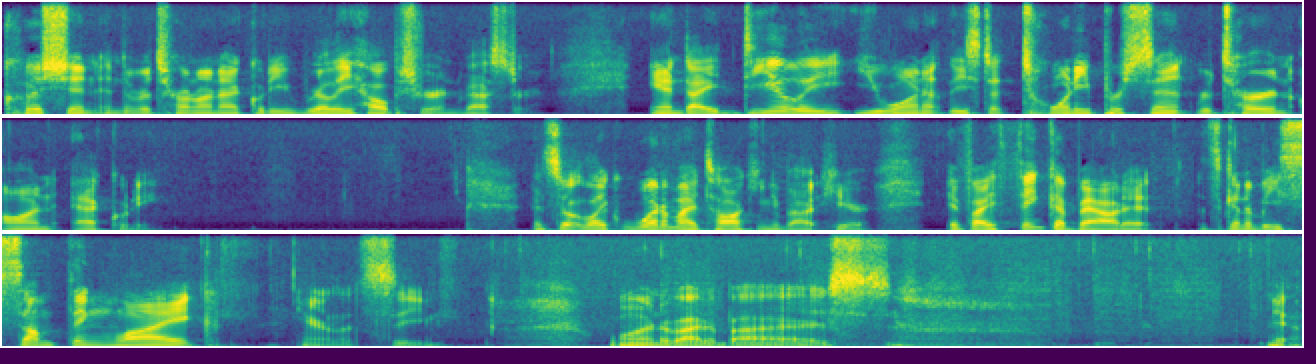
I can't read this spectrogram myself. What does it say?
cushion in the return on equity really helps your investor. And ideally, you want at least a 20% return on equity. And so, like, what am I talking about here? If I think about it, it's going to be something like here, let's see. 1 divided by. Yeah.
